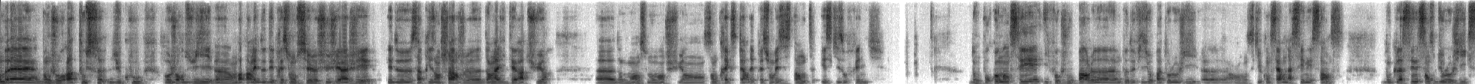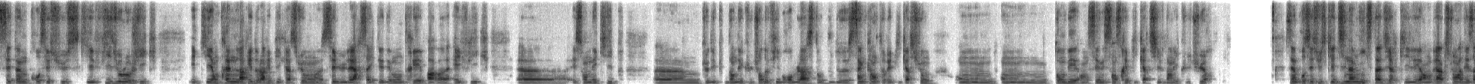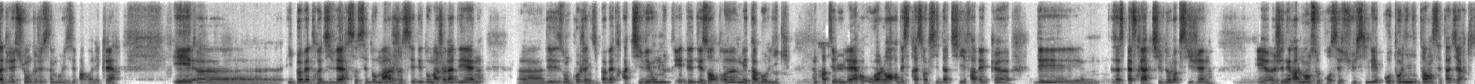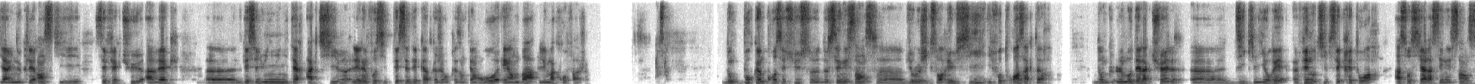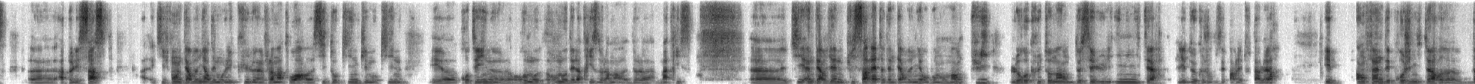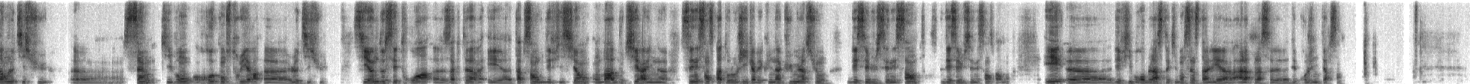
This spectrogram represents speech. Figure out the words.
Ben, bonjour à tous. Du coup, aujourd'hui, euh, on va parler de dépression chez le sujet âgé et de sa prise en charge dans la littérature. Euh, donc moi, en ce moment, je suis en centre expert dépression résistante et schizophrénie. Donc pour commencer, il faut que je vous parle un peu de physiopathologie euh, en ce qui concerne la sénescence. Donc la sénescence biologique, c'est un processus qui est physiologique et qui entraîne l'arrêt de la réplication cellulaire. Ça a été démontré par Hayflick et son équipe euh, que dans des cultures de fibroblastes, au bout de 50 réplications, ont tombé en sénescence réplicative dans les cultures. C'est un processus qui est dynamique, c'est-à-dire qu'il est en réaction à des agressions que j'ai symbolisées par l'éclair. Et euh, ils peuvent être diverses, ces dommages, c'est des dommages à l'ADN, euh, des oncogènes qui peuvent être activés ou mutés, des désordres métaboliques intracellulaires ou alors des stress oxydatifs avec des espèces réactives de l'oxygène. Et euh, généralement, ce processus, il est autolimitant, c'est-à-dire qu'il y a une clairance qui s'effectue avec euh, des cellules immunitaires actives, les lymphocytes TCD4 que j'ai représentés en haut, et en bas, les macrophages. Donc, pour qu'un processus de sénescence euh, biologique soit réussi, il faut trois acteurs. Donc, le modèle actuel dit qu'il y aurait un phénotype sécrétoire associé à la sénescence appelé SASP, qui font intervenir des molécules inflammatoires, cytokines, chémokines et euh, protéines euh, remodélatrices de la, matrice, euh, qui interviennent puis s'arrêtent d'intervenir au bon moment, puis le recrutement de cellules immunitaires, les deux que je vous ai parlé tout à l'heure, et enfin des progéniteurs dans le tissu sain qui vont reconstruire le tissu. Si un de ces trois euh, acteurs est euh, absent ou déficient, on va aboutir à une sénescence pathologique avec une accumulation des cellules sénescentes, des cellules pardon, et euh, des fibroblastes qui vont s'installer à, la place des progéniteurs sains.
